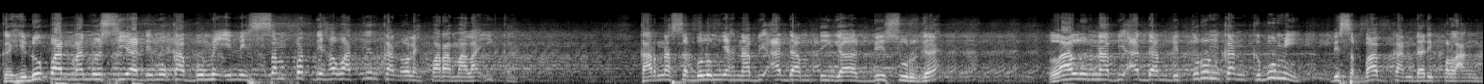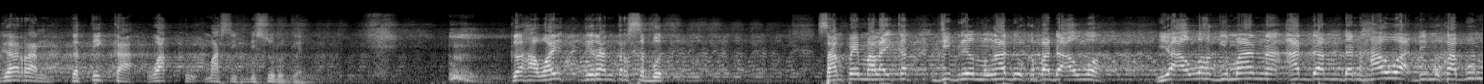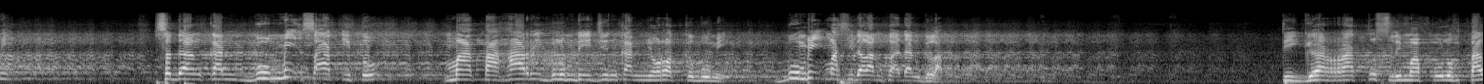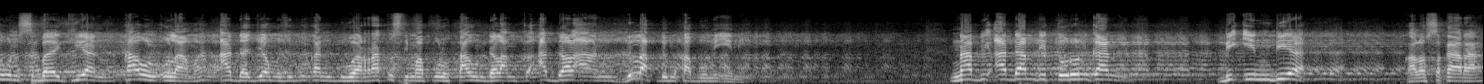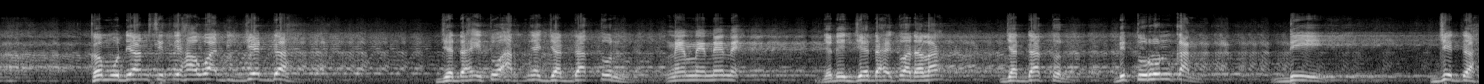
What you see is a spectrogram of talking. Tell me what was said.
kehidupan manusia di muka bumi ini sempat dikhawatirkan oleh para malaikat. Karena sebelumnya Nabi Adam tinggal di surga lalu Nabi Adam diturunkan ke bumi disebabkan dari pelanggaran ketika waktu masih di surga. Kekhawatiran tersebut sampai malaikat Jibril mengadu kepada Allah ya Allah gimana Adam dan Hawa di muka bumi? Sedangkan bumi saat itu matahari belum diizinkan nyorot ke bumi. Bumi masih dalam keadaan gelap 350 tahun sebagian kaul ulama ada juga menyebutkan 250 tahun dalam keadaan gelap di muka bumi ini. Nabi Adam diturunkan di India kalau sekarang. Kemudian Siti Hawa di Jeddah. Jeddah itu artinya jadatun nenek-nenek. Jadi Jeddah itu adalah jadatun diturunkan di Jeddah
